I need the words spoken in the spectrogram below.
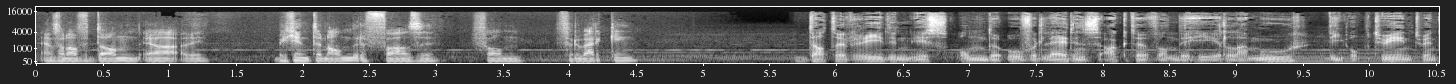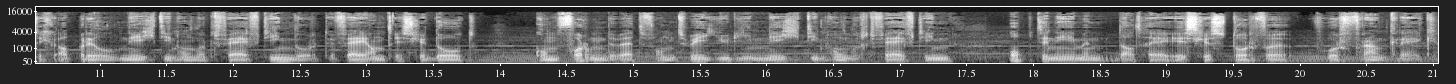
En vanaf dan ja, begint een andere fase van verwerking. Dat er reden is om de overlijdensakte van de heer Lamour, die op 22 april 1915 door de vijand is gedood, conform de wet van 2 juli 1915 op te nemen dat hij is gestorven voor Frankrijk.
